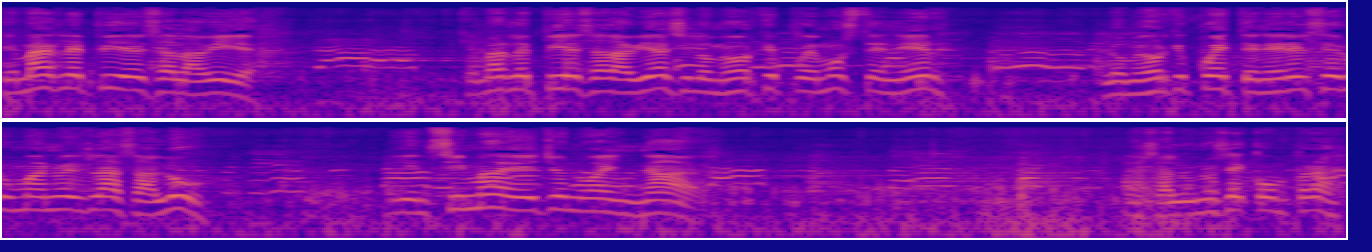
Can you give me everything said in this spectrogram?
¿Qué más le pides a la vida? ¿Qué más le pides a la vida si lo mejor que podemos tener, lo mejor que puede tener el ser humano es la salud? Y encima de ello no hay nada. La salud no se compra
